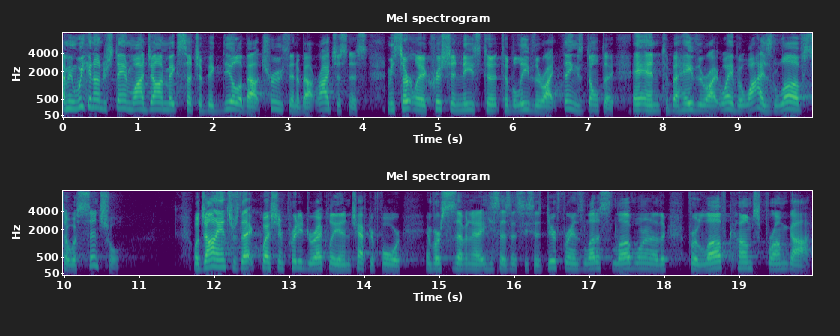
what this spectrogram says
I mean, we can understand why John makes such a big deal about truth and about righteousness. I mean, certainly a Christian needs to, to believe the right things, don't they? And, and to behave the right way. But why is love so essential? Well, John answers that question pretty directly in chapter 4, in verses 7 and 8. He says this He says, Dear friends, let us love one another, for love comes from God.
